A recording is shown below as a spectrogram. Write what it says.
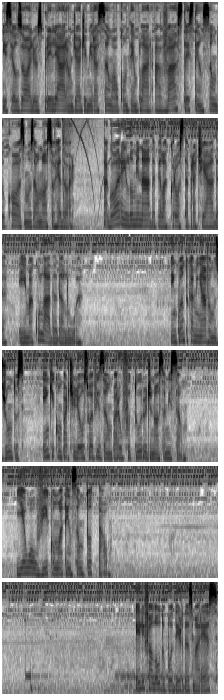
E seus olhos brilharam de admiração ao contemplar a vasta extensão do cosmos ao nosso redor, agora iluminada pela crosta prateada e imaculada da Lua. Enquanto caminhávamos juntos, Enki compartilhou sua visão para o futuro de nossa missão. E eu ouvi com atenção total. Ele falou do poder das marés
